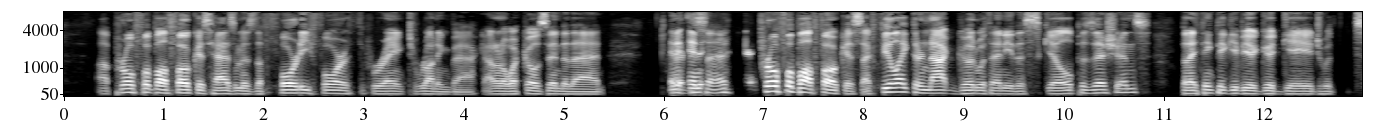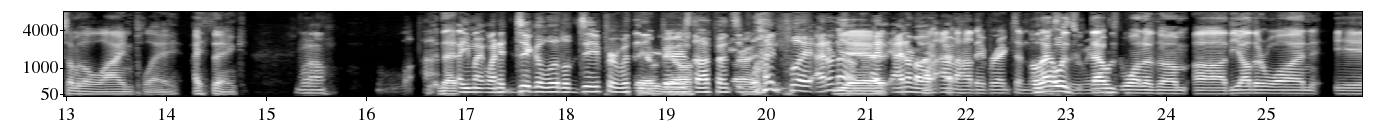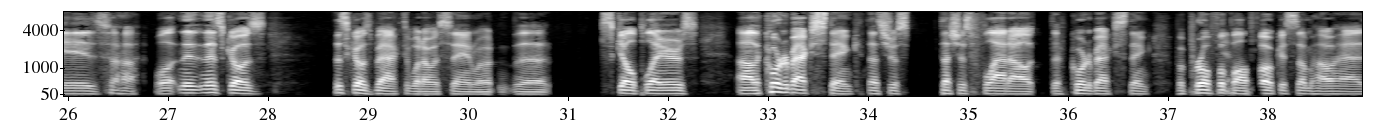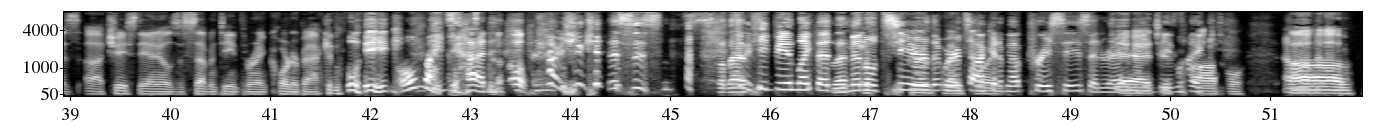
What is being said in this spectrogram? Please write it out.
Uh, Pro Football Focus has him as the 44th ranked running back. I don't know what goes into that. And, and, and, Pro Football Focus, I feel like they're not good with any of the skill positions, but I think they give you a good gauge with some of the line play. I think. Well, that, you might want to dig a little deeper with the Bears go. offensive right. line play. I don't know. Yeah. I, I, don't know. I, don't know how they've ranked him. well, that was that was one of them. Uh, the other one is uh, well, this goes this goes back to what I was saying about the skill players. Uh, the quarterbacks stink. That's just that's just flat out the quarterbacks stink. But Pro Football yeah. Focus somehow has uh, Chase Daniels as 17th ranked quarterback in the league. Oh my god! So, Are you get this is so, so, he'd be in like that so middle tier that we were talking point. about preseason, right? Yeah, it's like, awful. Um,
